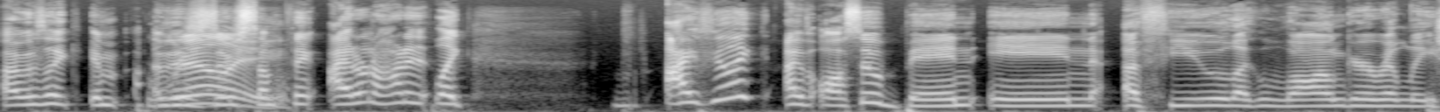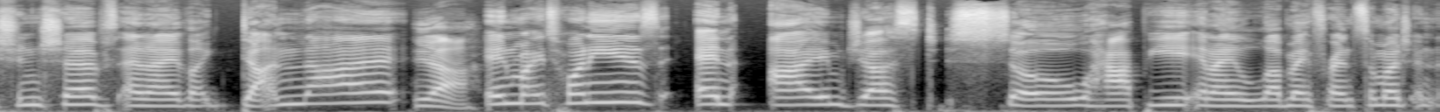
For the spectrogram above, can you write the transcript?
I was like, am, is there something? I don't know how to like. I feel like I've also been in a few like longer relationships and I've like done that Yeah. in my 20s and I'm just so happy and I love my friends so much and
